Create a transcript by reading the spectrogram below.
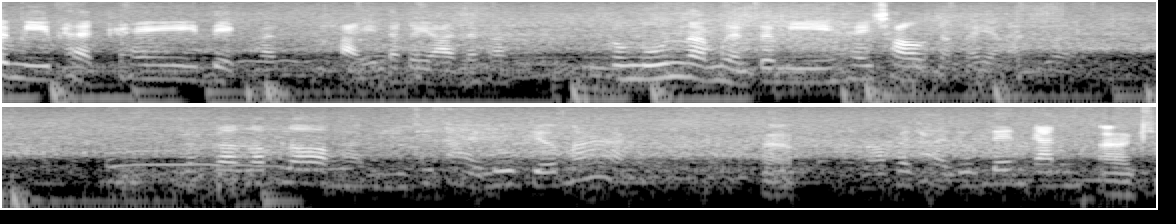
จะมีแพ็คให้เด็กมาไถ่ายจักรยานนะคะ ตรงนู้นนะเหมือนจะมีให้เช่าจักรยานด้วย แล้วก็รอบๆอะมีที่ถ่ายรูปเยอะมาก ครับ เราไปถ่ายรูปเล่นกัน โอเค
